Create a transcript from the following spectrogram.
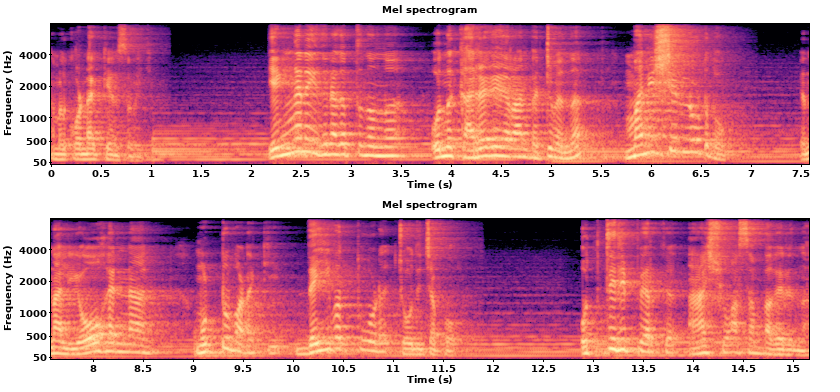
നമ്മൾ കോണ്ടാക്ട് ചെയ്യാൻ ശ്രമിക്കും. എങ്ങനെ ഇതിനകത്ത് നിന്ന് ഒന്ന് കരകയറാൻ പറ്റുമെന്ന് മനുഷ്യരിലോട്ട് നോക്കും. എന്നാൽ യോഹന്നാൻ മുട്ടുമടക്കി ദൈവത്തോട് ചോദിച്ചപ്പോൾ ഒത്തിരി പേർക്ക് ആശ്വാസം പകരുന്ന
